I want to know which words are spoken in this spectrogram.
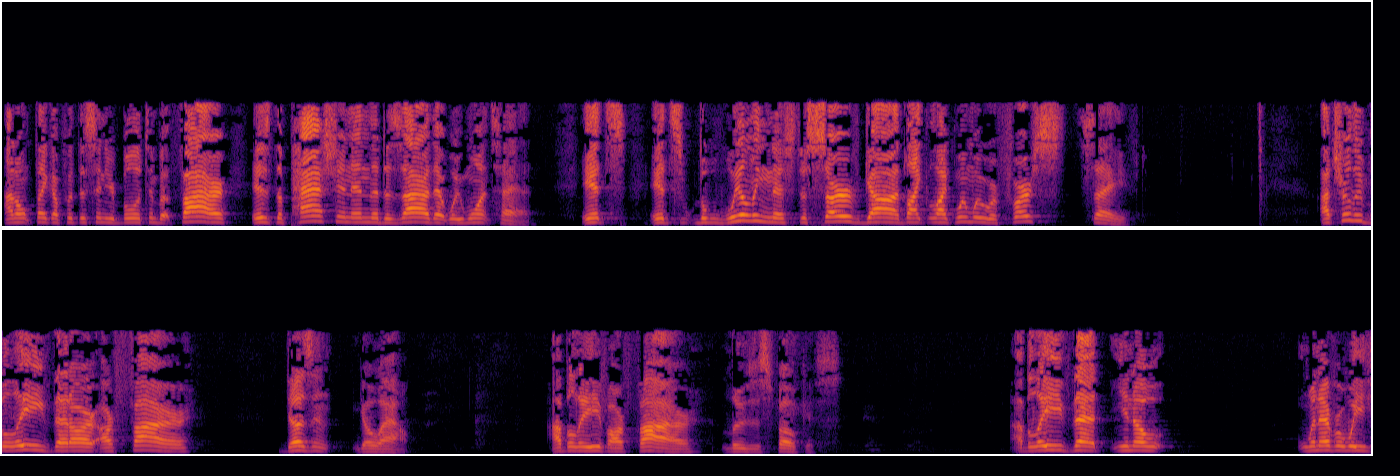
I don't think I put this in your bulletin, but fire is the passion and the desire that we once had. It's, it's the willingness to serve God like, like when we were first saved. I truly believe that our, our fire doesn't go out. I believe our fire loses focus. I believe that, you know, whenever we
